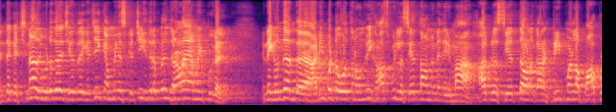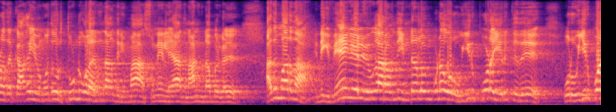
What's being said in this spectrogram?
எந்த கட்சினா அது விடுதலை சிறுத்தை கட்சி கம்யூனிஸ்ட் கட்சி இதர பேரும் ஜனநாயக அமைப்புகள். இன்றைக்கி வந்து அந்த அடிப்பட்ட ஒருத்தனை வந்து ஹாஸ்பிட்டலில் சேர்த்தாங்க என்ன தெரியுமா? ஹாஸ்பிட்டலில் சேர்த்து அவனுக்கான ட்ரீட்மெண்ட்லாம் பார்ப்பதற்காக இவங்க வந்து ஒரு தூண்டுகோலாக இருந்தாங்க தெரியுமா? சொன்னேன் இல்லையா அந்த நான்கு நபர்கள். அது மாதிரி தான் இன்றைக்கி வேங்கையில் விவகாரம் வந்து இன்றளவும் கூட ஒரு உயிர்ப்போட இருக்குது. ஒரு உயிர்ப்போட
